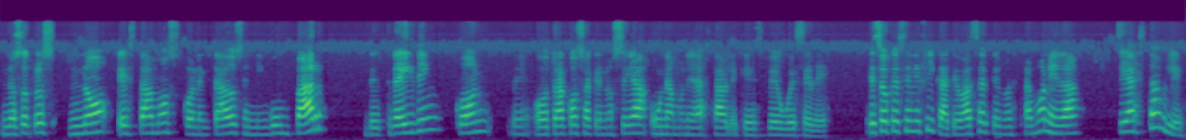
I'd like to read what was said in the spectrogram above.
nosotros no estamos conectados en ningún par de trading con eh, otra cosa que no sea una moneda estable que es BUSD. ¿Eso qué significa? Que va a hacer que nuestra moneda sea estable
